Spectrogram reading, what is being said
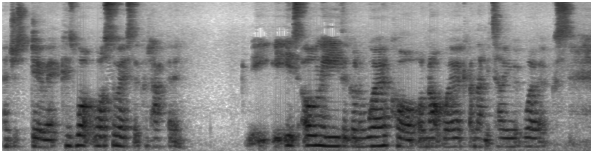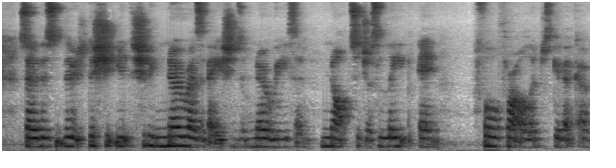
And just do it. Because what what's the worst that could happen it's only either going to work or, or not work, and let me tell you, it works. So there's there, there, should, there should be no reservations and no reason not to just leap in full throttle and just give it a go.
